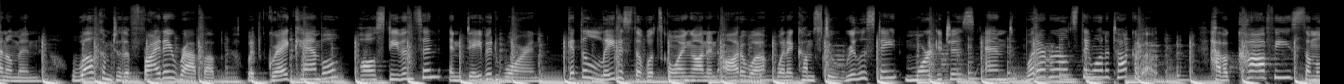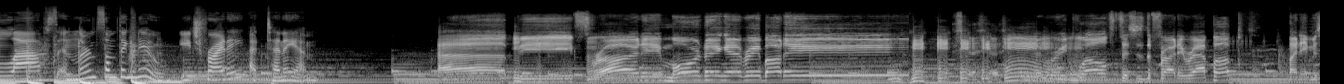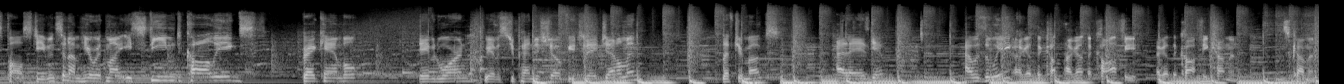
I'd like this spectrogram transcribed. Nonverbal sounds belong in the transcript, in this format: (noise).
gentlemen, welcome to the Friday wrap up with Greg Campbell, Paul Stevenson, and David Warren. Get the latest of what's going on in Ottawa when it comes to real estate, mortgages, and whatever else they want to talk about. Have a coffee, some laughs, and learn something new each Friday at 10 a.m. Happy Friday morning, everybody. February 12th, this is the Friday wrap up. My name is Paul Stevenson. I'm here with my esteemed colleagues, Greg Campbell, David Warren. We have a stupendous show for you today, gentlemen. Lift your mugs. Go. How was the week? I got the co- I got the coffee. I got the coffee coming. It's coming.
